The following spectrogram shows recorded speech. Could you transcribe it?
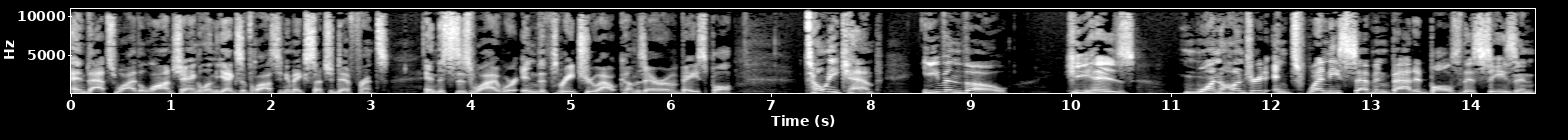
And that's why the launch angle and the exit velocity make such a difference. And this is why we're in the three true outcomes era of baseball. Tony Kemp, even though he has 127 batted balls this season,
